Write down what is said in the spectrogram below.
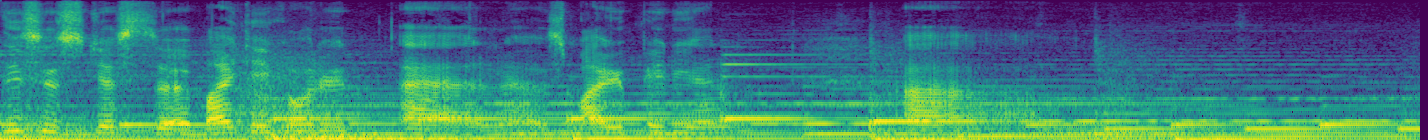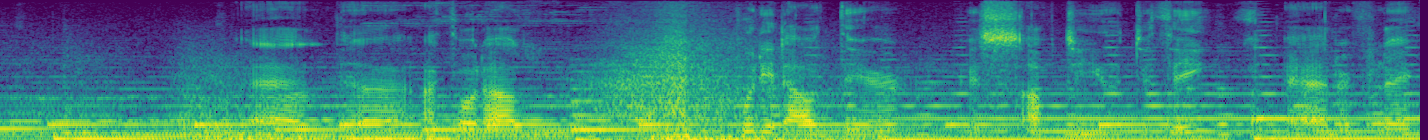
this is just uh, my take on it, and uh, it's my opinion. Uh, and uh, I thought I'll put it out there. It's up to you to think and reflect.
